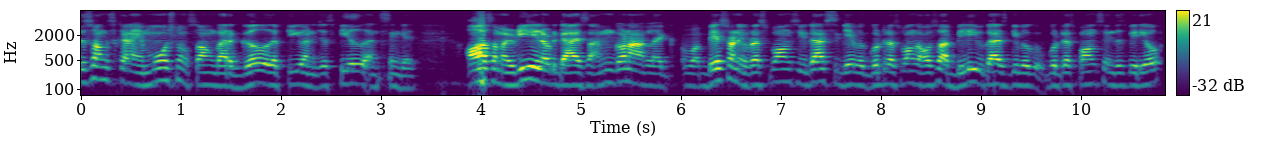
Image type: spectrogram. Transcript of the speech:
This song is kind of emotional song where a girl left you and just feel and sing it. Awesome, I really loved it, guys. I'm gonna like based on your response, you guys gave a good response. Also, I believe you guys give a good response in this video.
